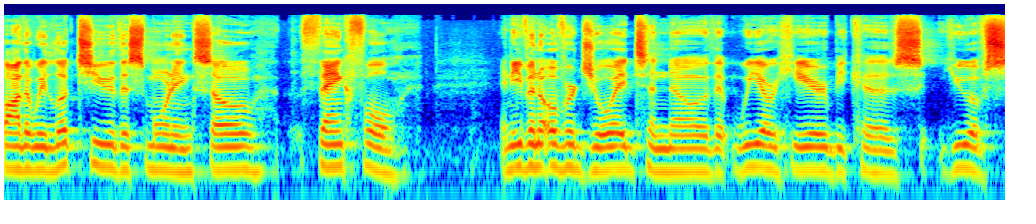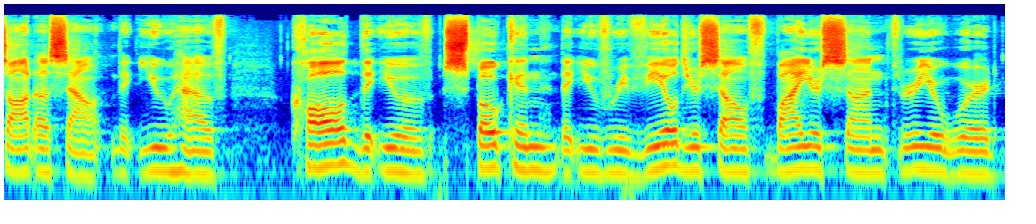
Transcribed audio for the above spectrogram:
Father, we look to you this morning so thankful and even overjoyed to know that we are here because you have sought us out, that you have called, that you have spoken, that you've revealed yourself by your Son through your word.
